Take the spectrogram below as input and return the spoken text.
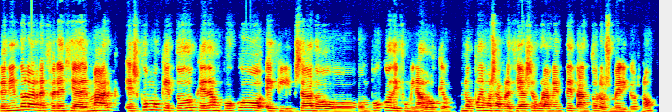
teniendo la referencia de Mark, es como que todo queda un poco eclipsado o un poco difuminado, que no podemos apreciar seguramente tanto los méritos, ¿no?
